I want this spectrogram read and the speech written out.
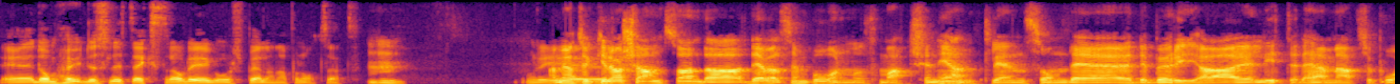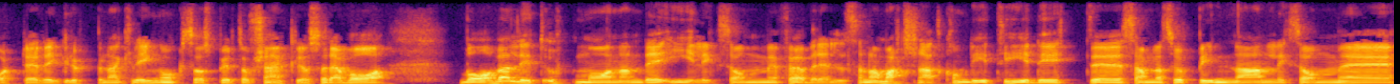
eh, de höjdes lite extra av det igår, spelarna på något sätt. Mm. Det... Ja, men jag tycker det har känts så ända, det är väl sen Bournemouth-matchen egentligen som det, det börjar lite det här med att supportergrupperna kring också, Spirit of Shankly och sådär var var väldigt uppmanande i liksom förberedelserna av matcherna. Att kom dit tidigt, eh, samlas upp innan. Liksom, eh,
